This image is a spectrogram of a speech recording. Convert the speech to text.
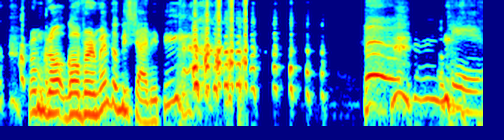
From gro- government to bestiality. Okay.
